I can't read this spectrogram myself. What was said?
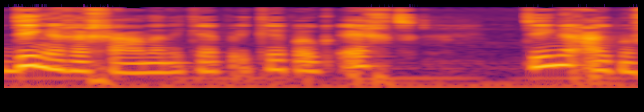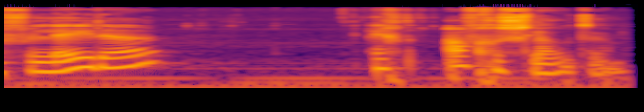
dingen gegaan. En ik heb, ik heb ook echt dingen uit mijn verleden echt afgesloten.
